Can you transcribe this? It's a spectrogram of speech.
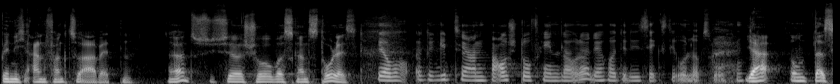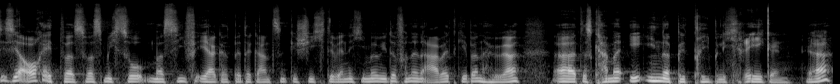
wenn ich anfange zu arbeiten. Ja, das ist ja schon was ganz Tolles. Ja, aber da gibt es ja einen Baustoffhändler, oder? Der heute die sechste Urlaubswoche. Ja, und das ist ja auch etwas, was mich so massiv ärgert bei der ganzen Geschichte, wenn ich immer wieder von den Arbeitgebern höre, äh, das kann man eh innerbetrieblich regeln. Ja?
